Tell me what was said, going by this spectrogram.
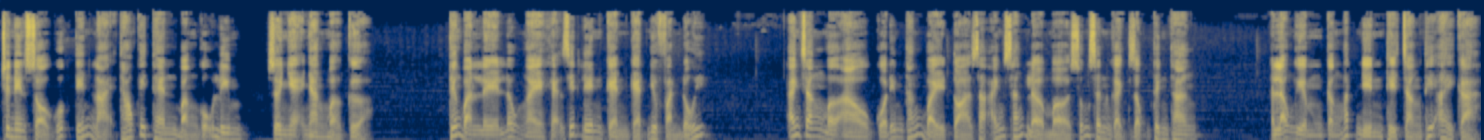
cho nên sổ guốc tiến lại tháo cái then bằng gỗ lim, rồi nhẹ nhàng mở cửa. Tiếng bàn lề lâu ngày khẽ rít lên kèn kẹt như phản đối. Ánh trăng mờ ảo của đêm tháng 7 tỏa ra ánh sáng lờ mờ xuống sân gạch rộng tinh thang. Lão nghiêm căng mắt nhìn thì chẳng thấy ai cả.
